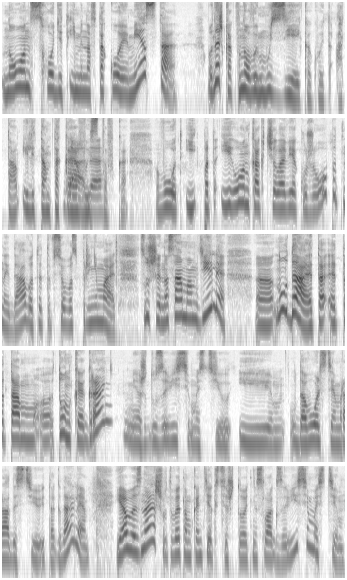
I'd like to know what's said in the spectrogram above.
но он сходит именно в такое место, вот знаешь, как в новый музей какой-то, а там или там такая да, выставка. Да. Вот. И, и он, как человек уже опытный, да, вот это все воспринимает. Слушай, на самом деле, э, ну да, это, это там э, тонкая грань между зависимостью и удовольствием, радостью и так далее. Я бы, знаешь, вот в этом контексте, что отнесла к зависимости,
